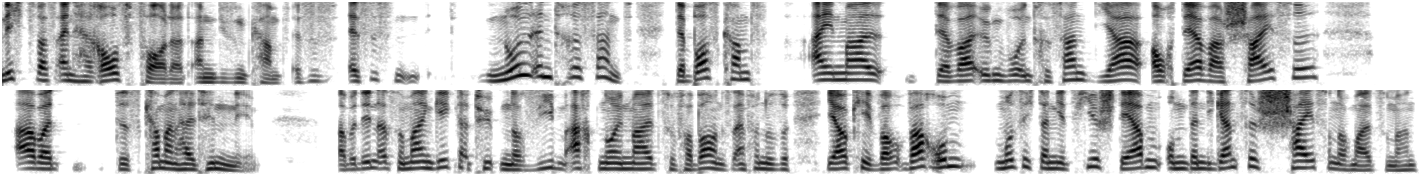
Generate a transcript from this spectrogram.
nichts, was einen herausfordert an diesem Kampf. Es ist, es ist null interessant. Der Bosskampf einmal, der war irgendwo interessant. Ja, auch der war scheiße, aber das kann man halt hinnehmen. Aber den als normalen Gegnertypen noch sieben, acht, neun Mal zu verbauen, ist einfach nur so, ja, okay, wa warum muss ich dann jetzt hier sterben, um dann die ganze Scheiße nochmal zu machen?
